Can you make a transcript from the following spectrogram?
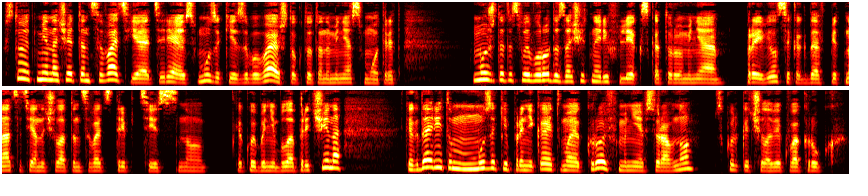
Стоит мне начать танцевать, я теряюсь в музыке и забываю, что кто-то на меня смотрит. Может, это своего рода защитный рефлекс, который у меня проявился, когда в 15 я начала танцевать стриптиз, но какой бы ни была причина, когда ритм музыки проникает в мою кровь, мне все равно, сколько человек вокруг,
